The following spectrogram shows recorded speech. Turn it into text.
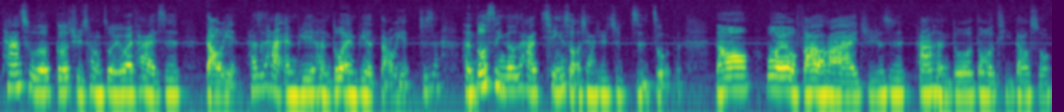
他除了歌曲创作以外，他还是导演，他是他 MV 很多 MV 的导演，就是很多事情都是他亲手下去去制作的。然后我也有发了他的 IG，就是他很多都有提到说，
